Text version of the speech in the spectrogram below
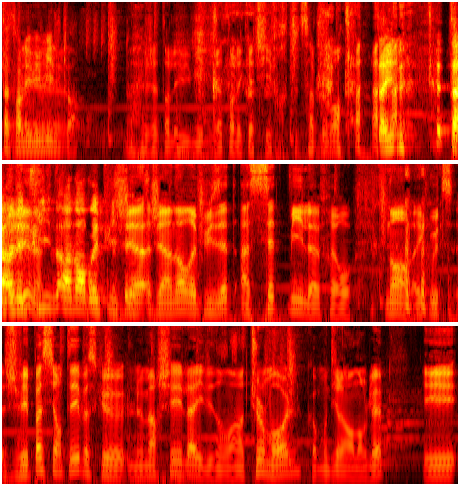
T'attends les vais- 8000, toi. Ouais, j'attends les 8000, j'attends les 4 chiffres, tout simplement. T'as une... t'as un, épui- un ordre épuisé. J'ai un ordre épuisette à 7000, frérot. Non, écoute, je vais patienter parce que le marché, là, il est dans un turmoil, comme on dirait en anglais. Et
